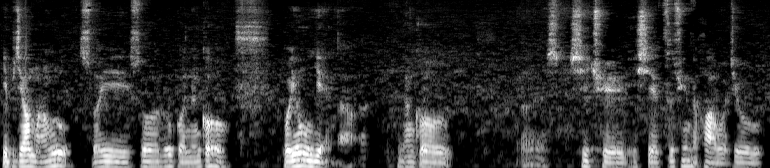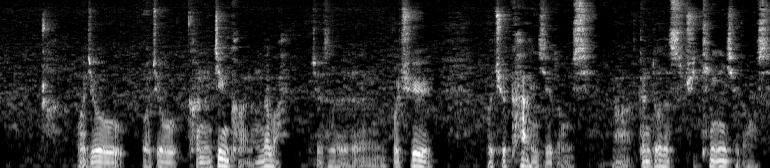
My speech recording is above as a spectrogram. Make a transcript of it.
也比较忙碌，所以说如果能够不用演的，能够呃吸取一些资讯的话，我就我就我就可能尽可能的吧，就是不去不去看一些东西啊，更多的是去听一些东西。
